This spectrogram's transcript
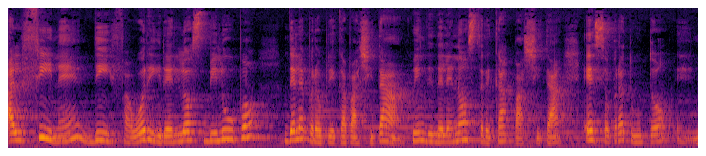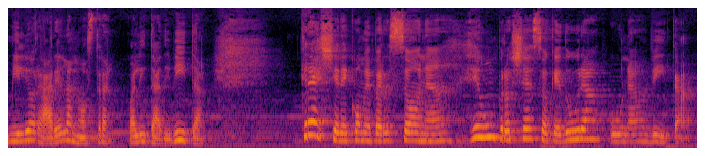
al fine di favorire lo sviluppo delle proprie capacità, quindi delle nostre capacità e soprattutto eh, migliorare la nostra qualità di vita. Crescere come persona è un processo che dura una vita,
